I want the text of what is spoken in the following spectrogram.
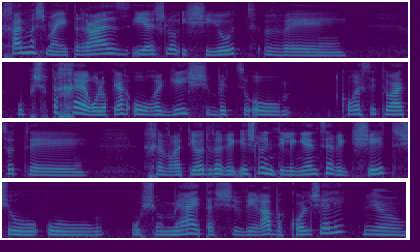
חד משמעית. רז, יש לו אישיות, והוא פשוט אחר, הוא לוקח, הוא רגיש, בצו... הוא קורא סיטואציות אה, חברתיות, ויש לו אינטליגנציה רגשית שהוא... הוא... הוא שומע את השבירה בקול שלי. יואו.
